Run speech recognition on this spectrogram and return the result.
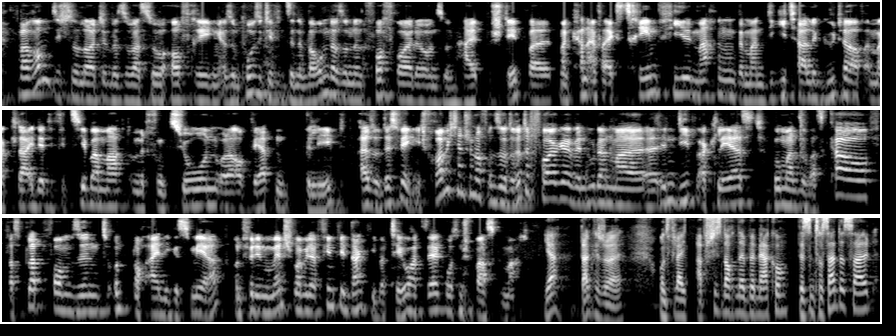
warum sich so Leute über sowas so aufregen, also im positiven Sinne, warum da so eine Vorfreude und so ein Hype besteht, weil man kann einfach extrem viel machen, wenn man digitale Güter auf einmal klar identifizierbar macht und mit Funktionen oder auch Werten belegt. Also deswegen, ich freue mich dann schon auf unsere dritte Folge, wenn du dann mal äh, in Deep erklärst, wo man sowas kauft, was Plattformen sind und noch einiges mehr. Und für den Moment schon mal wieder vielen, vielen Dank, lieber Theo. Hat sehr großen Spaß gemacht. Ja, danke, Joel. Und vielleicht abschließend noch eine Bemerkung. Das Interessante ist halt,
